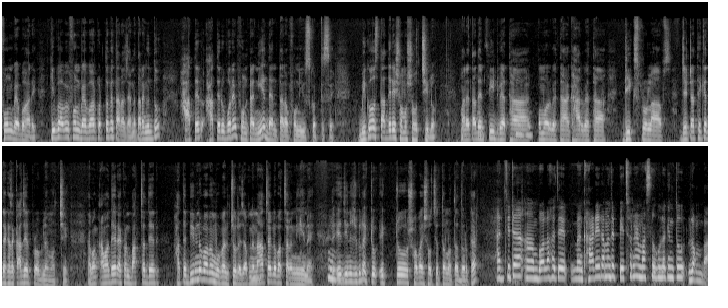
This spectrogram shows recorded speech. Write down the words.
ফোন ব্যবহারে। কীভাবে ফোন ব্যবহার করতে হবে তারা জানে। তারা কিন্তু হাতের হাতের উপরে ফোনটা নিয়ে দেন তারা ফোন ইউজ করতেছে। বিকজ তাদের এই সমস্যা হচ্ছিল। মানে তাদের পিঠ ব্যথা কোমর ব্যথা ঘাড় ব্যথা ডিক্স প্রোলাপস যেটা থেকে দেখা যায় কাজের প্রবলেম হচ্ছে। এবং আমাদের এখন বাচ্চাদের হাতে বিভিন্নভাবে মোবাইল চলে যায়। আপনি না চাইলেও বাচ্চারা নিয়ে নেয়। তো এই জিনিসগুলো একটু একটু সবাই সচেতনতা দরকার। আর যেটা বলা হয় যে ঘাড়ের আমাদের পেছনের মাসলগুলো কিন্তু লম্বা।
